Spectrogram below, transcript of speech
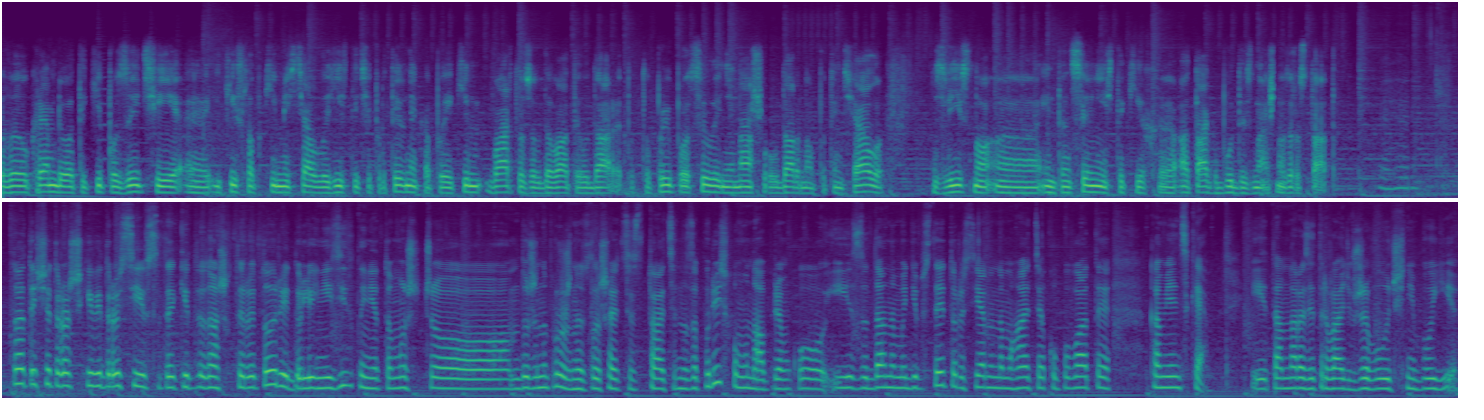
виокремлювати ті позиції е, і ті слабкі місця в логістиці противника, по яким варто завдавати удари. Тобто, при посиленні нашого ударного потенціалу, звісно, е, інтенсивність таких е, атак буде значно зростати. Мгм. Ще трошки від Росії все-таки до наших територій, до лінії зіткнення, тому що дуже напруженою залишається ситуація на Запорізькому напрямку. І за даними Діпстейту, росіяни намагаються окупувати Кам'янське. І там наразі тривають вже вуличні бої.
